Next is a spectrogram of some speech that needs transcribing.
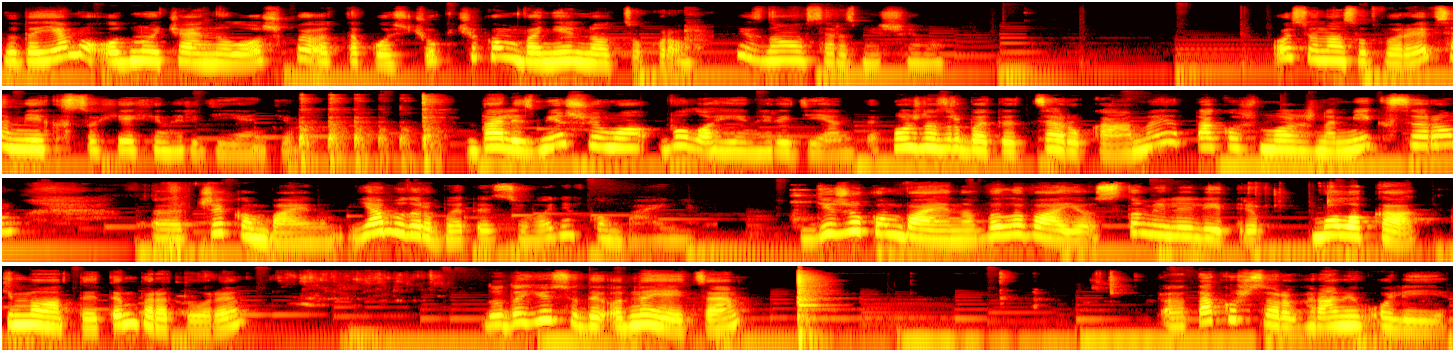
Додаємо одну чайну ложку, от таку з чубчиком ванільного цукру. І знову все розмішуємо. Ось у нас утворився мікс сухих інгредієнтів. Далі змішуємо вологі інгредієнти. Можна зробити це руками, також можна міксером е, чи комбайном. Я буду робити сьогодні в комбайні. В діжу комбайна виливаю 100 мл молока кімнатної температури, додаю сюди одне яйце, а також 40 грамів олії.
